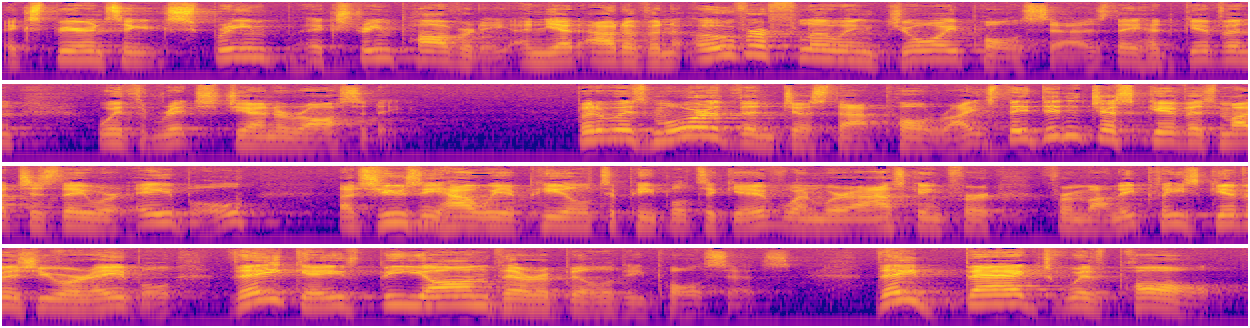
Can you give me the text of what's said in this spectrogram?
experiencing extreme, extreme poverty, and yet out of an overflowing joy, Paul says, they had given with rich generosity. But it was more than just that, Paul writes. They didn't just give as much as they were able. That's usually how we appeal to people to give when we're asking for, for money. Please give as you are able. They gave beyond their ability, Paul says. They begged with Paul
